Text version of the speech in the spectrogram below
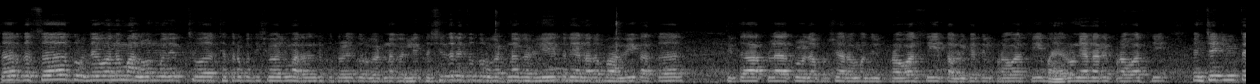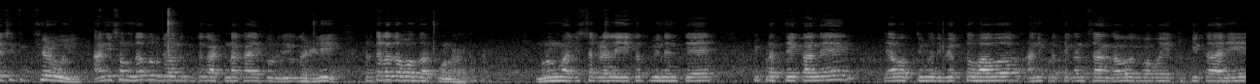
तर जसं दुर्दैवानं मालवणमध्ये शिव छत्रपती शिवाजी महाराजांच्या पुतळी दुर्घटना घडली तशी जर इथं दुर्घटना घडली तर येणारं भाविक असं तिथं आपल्या तुळजापूर शहरामधील प्रवासी तालुक्यातील प्रवासी बाहेरून येणारे प्रवासी यांच्या जीविताची ती खेळ होईल. आणि समजा दुर्दैवानं तिथं घटना काय दुर्दैवी घडली तर त्याला जबाबदार कोण राहणार आहे? म्हणून माझी सगळ्याला एकच विनंती आहे की प्रत्येकाने या बाबतीमध्ये व्यक्त व्हावं आणि प्रत्येकाने सांगावं की बाबा हे चुकीचं आहे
